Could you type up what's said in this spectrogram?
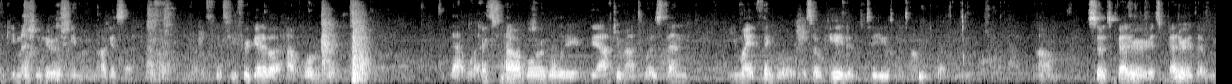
like you mentioned Hiroshima and Nagasaki, you know, if, if you forget about how horrible that was, Excellent. how horrible the, the aftermath was, then you might think, well, it's okay to, to use an atomic weapon. Um, so it's better. It's better that we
